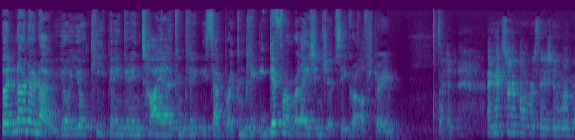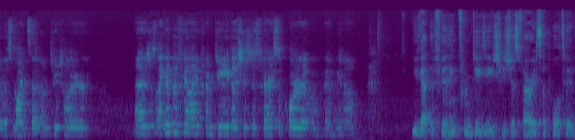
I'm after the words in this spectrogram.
But no, no, no. You're, you're keeping an entire, completely separate, completely different relationship secret off stream. But I can't start a conversation when I'm in this mindset. I'm too tired. And it's just, I get the feeling from Dee that she's just very supportive of him, you know? You get the feeling from Dee Dee she's just very supportive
